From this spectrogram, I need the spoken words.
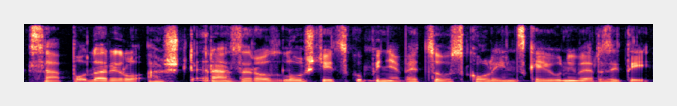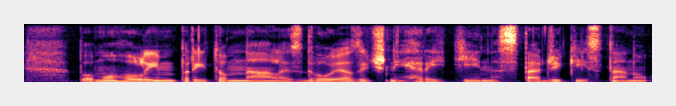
sa podarilo až teraz rozlúštiť skupine vedcov z Kolínskej univerzity. Pomohol im pritom nález dvojazyčných rytín z Tadžikistanu.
